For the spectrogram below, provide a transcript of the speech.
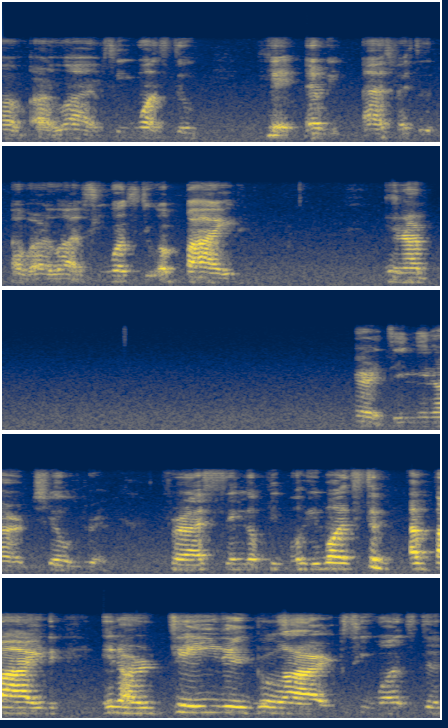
of our lives. He wants to hit every aspect of our lives. He wants to abide in our parenting, in our children. For us single people, He wants to abide in our dating lives. He wants to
